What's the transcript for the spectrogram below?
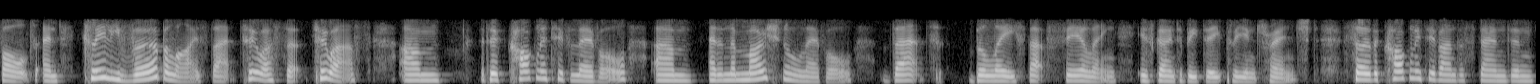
fault and clearly verbalize that to us, uh, to us um, at a cognitive level, um, at an emotional level, that belief, that feeling is going to be deeply entrenched. So the cognitive understanding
